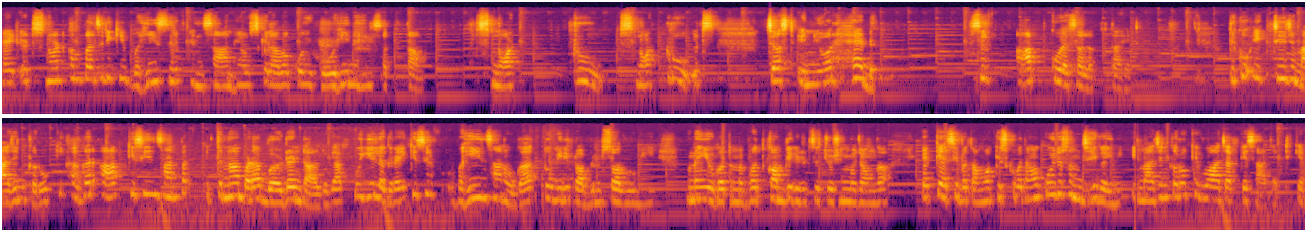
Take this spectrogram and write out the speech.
right it's not compulsory कि वही सिर्फ़ इंसान है, उसके अलावा कोई हो ही नहीं सकता। It's not true it's not true it's just in your head सिर्फ़ आपको ऐसा लगता है। देखो, एक चीज़ इमेजिन करो कि अगर आप किसी इंसान पर इतना बड़ा बर्डन डाल दोगे, आपको ये लग रहा है कि सिर्फ़ वही इंसान होगा तो मेरी प्रॉब्लम सॉल्व होगी, वो नहीं होगा तो मैं बहुत कॉम्प्लिकेटेड सिचुएशन में जाऊँगा, या कैसे बताऊँगा, किसको बताऊँगा, कोई तो समझेगा ही नहीं। इमेजिन करो कि वो आज आपके साथ है, ठीक है?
